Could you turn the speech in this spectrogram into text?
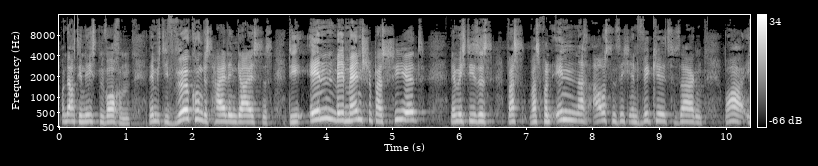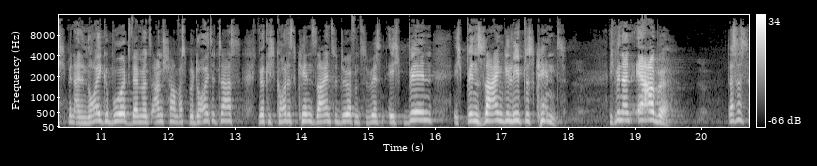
und auch die nächsten Wochen, nämlich die Wirkung des Heiligen Geistes, die in den Menschen passiert, nämlich dieses, was, was von innen nach außen sich entwickelt, zu sagen, boah, ich bin eine Neugeburt, wenn wir uns anschauen, was bedeutet das, wirklich Gottes Kind sein zu dürfen, zu wissen, ich bin, ich bin sein geliebtes Kind. Ich bin ein Erbe. Das ist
